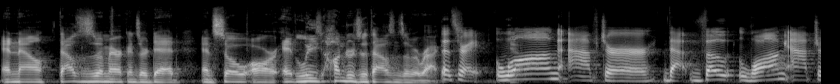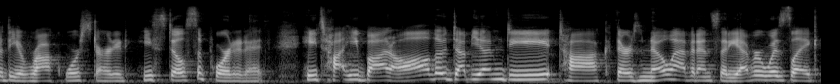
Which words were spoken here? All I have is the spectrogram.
And now thousands of Americans are dead, and so are at least hundreds of thousands of Iraqis. That's right. Long after that vote, long after the Iraq War started, he still supported it. He taught, he bought all the WMD talk. There's no evidence that he ever was like,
